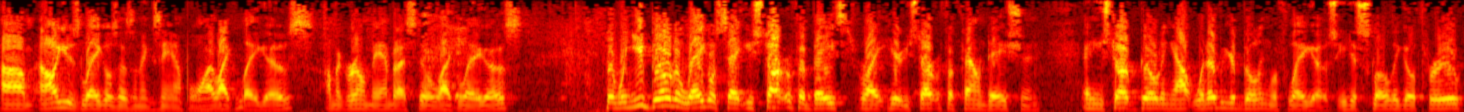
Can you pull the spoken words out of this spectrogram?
um, and I'll use Legos as an example. I like Legos. I'm a grown man, but I still like Legos. But when you build a Lego set, you start with a base right here. You start with a foundation and you start building out whatever you're building with Legos. You just slowly go through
